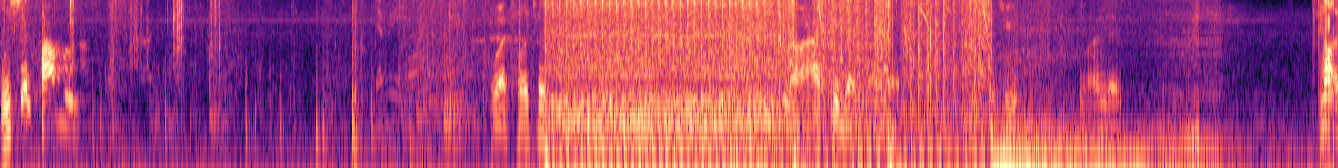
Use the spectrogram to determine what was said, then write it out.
We should probably. What, torches? No, I actually didn't find it. Did you find it? No,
